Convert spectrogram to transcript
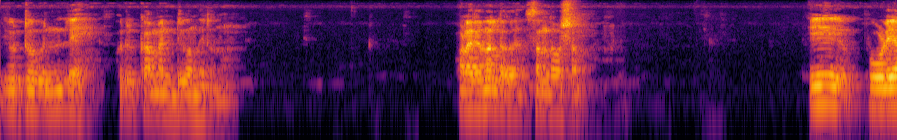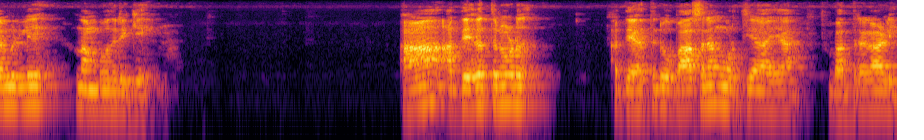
യൂട്യൂബിലെ ഒരു കമന്റ് വന്നിരുന്നു. വളരെ നല്ലത് സന്തോഷം. ഈ പുളിയമ്പള്ളി നമ്പൂതിരിക്ക് ആ അദ്ദേഹത്തിനോട് അദ്ദേഹത്തിന്റെ ഉപാസനമൂർത്തിയായ ഭദ്രകാളി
